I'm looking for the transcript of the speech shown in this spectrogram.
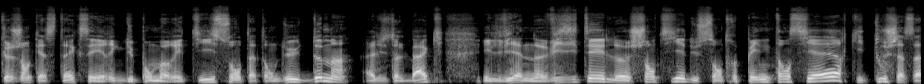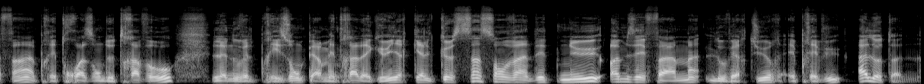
que Jean Castex et Éric Dupont-Moretti sont attendus demain à Luttelbach. Ils viennent visiter le chantier du centre pénitentiaire qui touche à sa fin après trois ans de travaux. La nouvelle prison permettra d'accueillir quelques 520 détenus, hommes et femmes. L'ouverture est prévue à l'automne.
